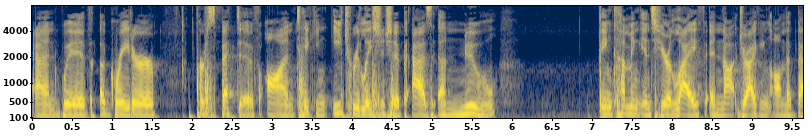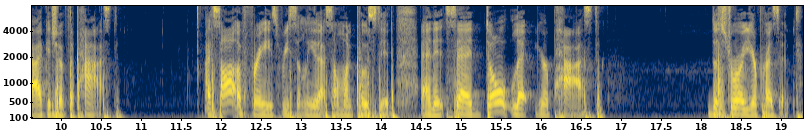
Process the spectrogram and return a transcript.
and with a greater perspective on taking each relationship as a new thing coming into your life and not dragging on the baggage of the past. I saw a phrase recently that someone posted, and it said, Don't let your past destroy your present.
